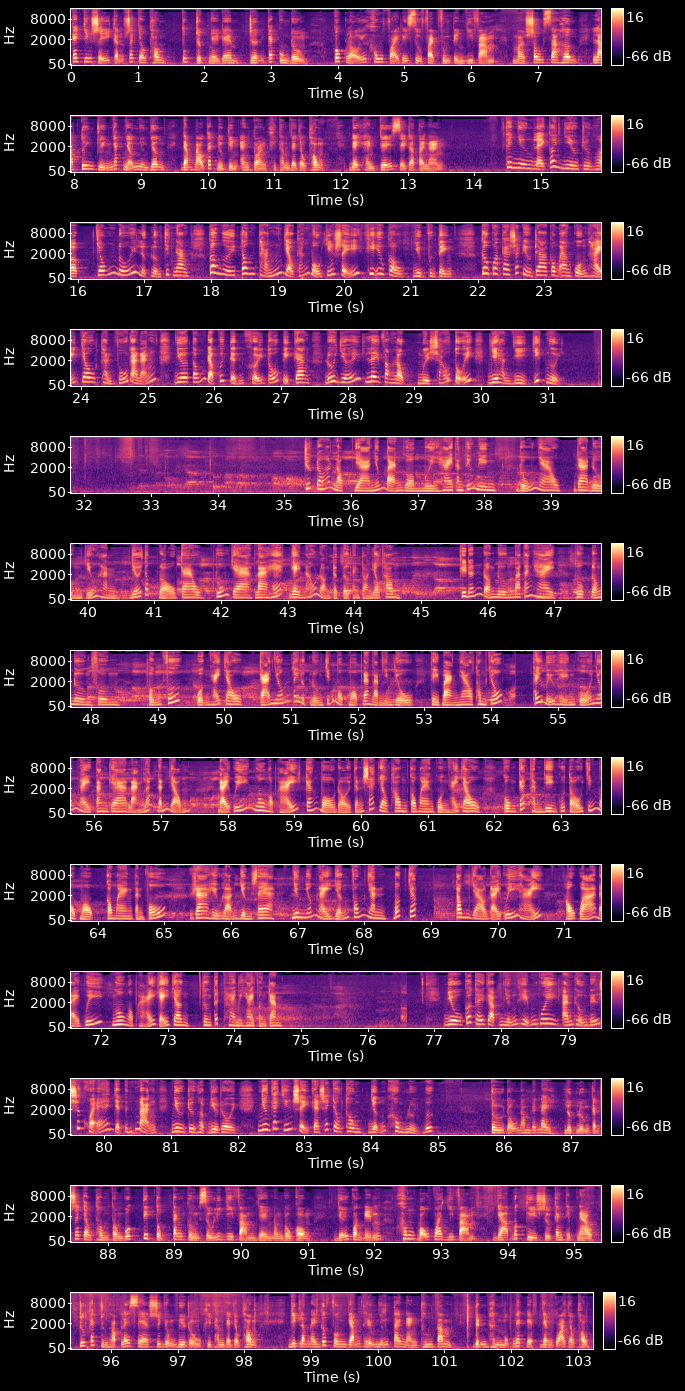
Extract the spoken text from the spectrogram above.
Các chiến sĩ cảnh sát giao thông túc trực ngày đêm trên các cung đường, cốt lõi không phải để xử phạt phương tiện vi phạm mà sâu xa hơn là tuyên truyền nhắc nhở nhân dân đảm bảo các điều kiện an toàn khi tham gia giao thông để hạn chế xảy ra tai nạn. Thế nhưng lại có nhiều trường hợp chống đối lực lượng chức năng, có người tông thẳng vào cán bộ chiến sĩ khi yêu cầu dừng phương tiện. Cơ quan cảnh sát điều tra Công an quận Hải Châu, thành phố Đà Nẵng vừa tống đạt quyết định khởi tố bị can đối với Lê Văn Lộc, 16 tuổi, về hành vi giết người. Trước đó Lộc và nhóm bạn gồm 12 thanh thiếu niên rủ nhau ra đường diễu hành với tốc độ cao, rú ga, la hét gây náo loạn trật tự an toàn giao thông. Khi đến đoạn đường 3 tháng 2 thuộc đoạn đường phường Thuận Phước, quận Hải Châu, cả nhóm thấy lực lượng 911 đang làm nhiệm vụ thì bàn nhau thông chốt. Thấy biểu hiện của nhóm này tăng ga lạng lách đánh võng, Đại úy Ngô Ngọc Hải, cán bộ đội cảnh sát giao thông công an quận Hải Châu cùng các thành viên của tổ 911 công an thành phố ra hiệu lệnh dừng xe, nhưng nhóm này vẫn phóng nhanh bất chấp tông vào đại úy Hải. Hậu quả đại úy Ngô Ngọc Hải gãy chân, thương tích 22%. Dù có thể gặp những hiểm nguy ảnh hưởng đến sức khỏe và tính mạng như trường hợp vừa rồi, nhưng các chiến sĩ cảnh sát giao thông vẫn không lùi bước. Từ đầu năm đến nay, lực lượng cảnh sát giao thông toàn quốc tiếp tục tăng cường xử lý vi phạm về nồng độ cồn với quan điểm không bỏ qua vi phạm và bất kỳ sự can thiệp nào trước các trường hợp lái xe sử dụng bia rượu khi tham gia giao thông. Việc làm này góp phần giảm thiểu những tai nạn thương tâm, định hình một nét đẹp văn hóa giao thông.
